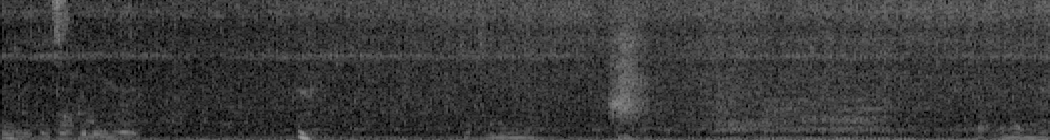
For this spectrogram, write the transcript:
อื้อมัน สักบุลุงเลยอื้อสักบุลุงเลยสักบุลุงเลย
